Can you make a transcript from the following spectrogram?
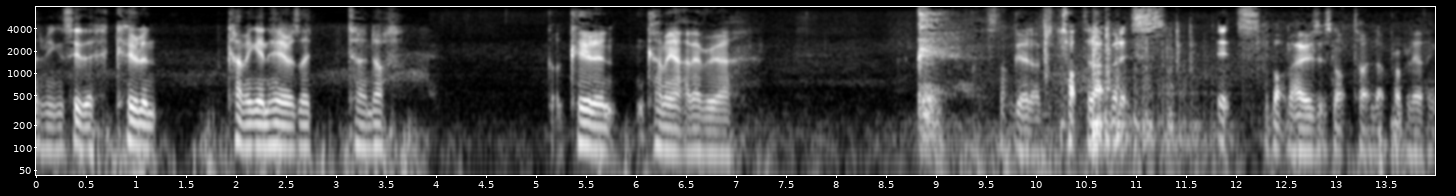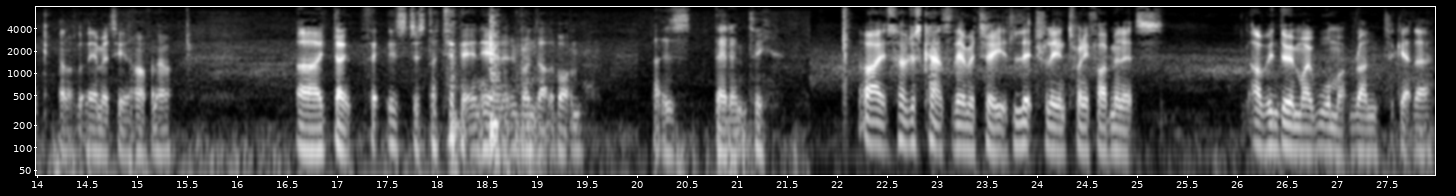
You can see the coolant coming in here as I turned off. Got coolant coming out of everywhere. it's not good. I've just topped it up, but it's it's the bottom hose. It's not tightened up properly, I think, and I've got the MOT in half an hour. Uh, I don't think it's just I tip it in here and it runs out the bottom. That is dead empty. Alright, so I've just cancelled the MOT. It's literally in 25 minutes. I've been doing my warm-up run to get there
